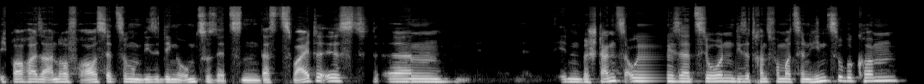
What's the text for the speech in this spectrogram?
Ich brauche also andere Voraussetzungen, um diese Dinge umzusetzen. Das Zweite ist, ähm, in Bestandsorganisationen diese Transformation hinzubekommen,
